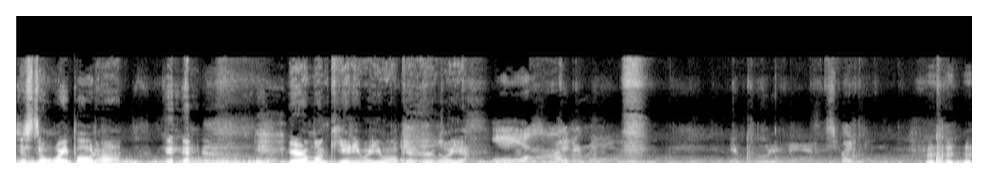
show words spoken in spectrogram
Just don't wipe out, huh? You're a monkey anyway. You won't get hurt, will you? Yeah. Spider-Man. You're Spider-Man.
